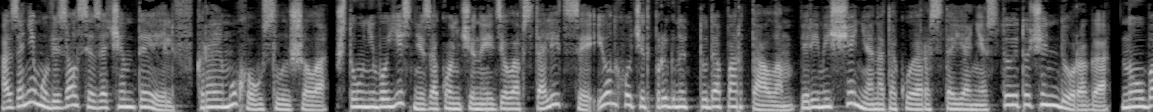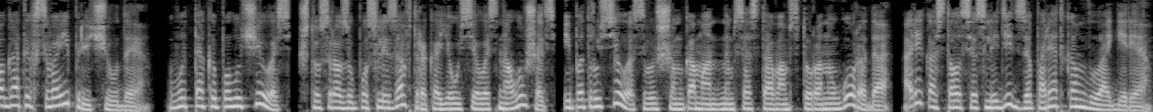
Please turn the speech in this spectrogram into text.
а за ним увязался зачем-то эльф. Краем уха услышала, что у него есть незаконченные дела в столице, и он хочет прыгнуть туда порталом. Перемещение на такое расстояние стоит очень дорого, но у богатых свои причуды. Вот так и получилось, что сразу после завтрака я уселась на лошадь и потрусила с высшим командным составом в сторону города, а Рик остался следить за порядком в лагере.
